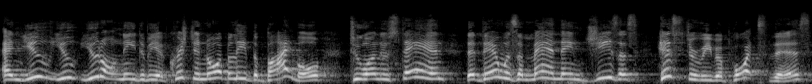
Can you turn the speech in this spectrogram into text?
and you, you, you don't need to be a Christian nor believe the Bible to understand that there was a man named Jesus. History reports this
